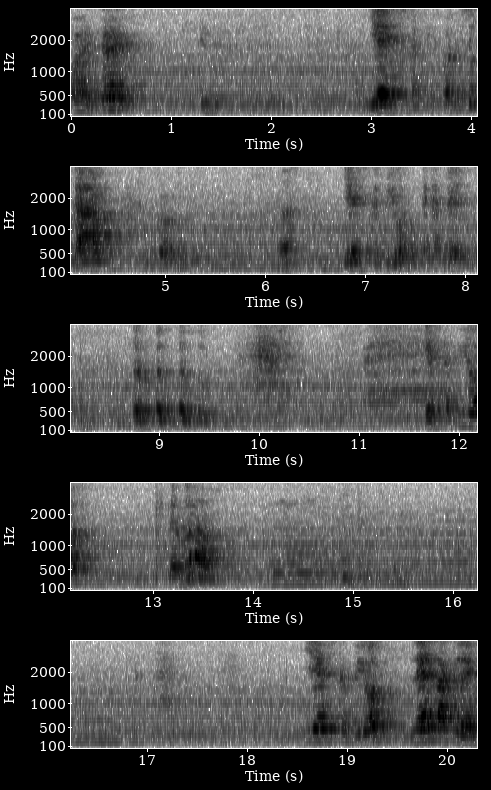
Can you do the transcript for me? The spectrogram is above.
אוי, תה. יש כפיות לסוכר, יש כפיות לקפה. יש כפיות לגור. יש כפיות ללקלק.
